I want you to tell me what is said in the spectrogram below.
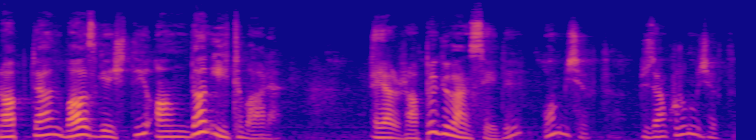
Rab'den vazgeçtiği andan itibaren eğer Rabbe güvenseydi olmayacaktı. Düzen kurulmayacaktı.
